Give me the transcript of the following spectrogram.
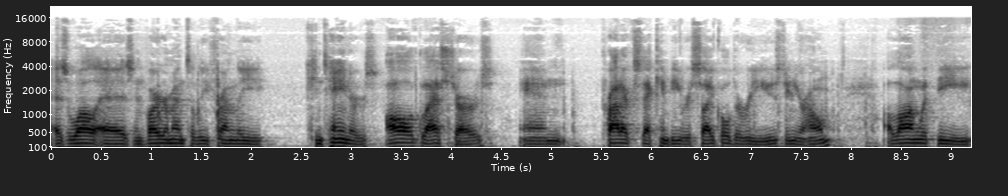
as well as environmentally friendly containers, all glass jars, and products that can be recycled or reused in your home, along with the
